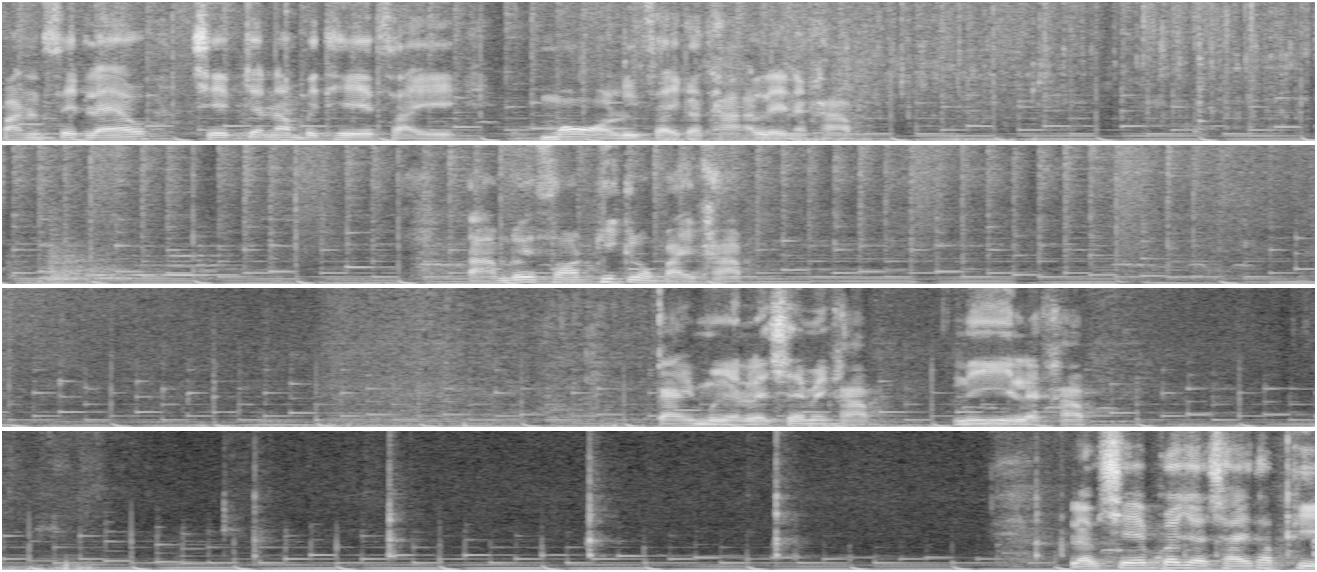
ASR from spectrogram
ปั่นเสร็จแล้วเชฟจะนำไปเทใส่หม้อหรือใส่กระทะเลยนะครับ ตามด้วยซอสพริกลงไปครับ ใกล้เหมือนแล้วใช่ไหมครับ นี่แหละครับแล้วเชฟก็จะใช้ทัพพี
